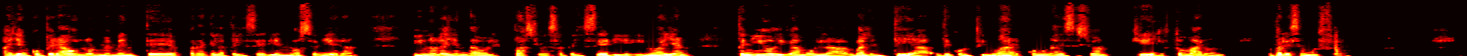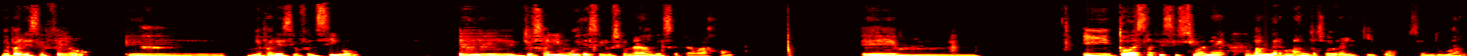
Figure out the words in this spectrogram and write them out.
hayan cooperado enormemente para que la teleserie no se viera y no le hayan dado el espacio a esa teleserie y no hayan tenido, digamos, la valentía de continuar con una decisión que ellos tomaron, me parece muy feo. Me parece feo, eh, me parece ofensivo. Eh, yo salí muy desilusionada de ese trabajo. Em, y todas esas decisiones van mermando sobre el equipo, sin duda.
